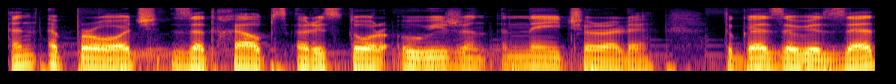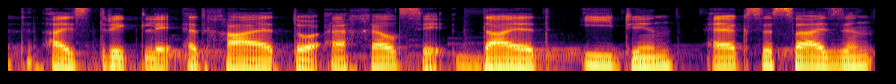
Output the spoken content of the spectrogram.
an approach that helps restore vision naturally. Together with that, I strictly adhere to a healthy diet, eating, exercising,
